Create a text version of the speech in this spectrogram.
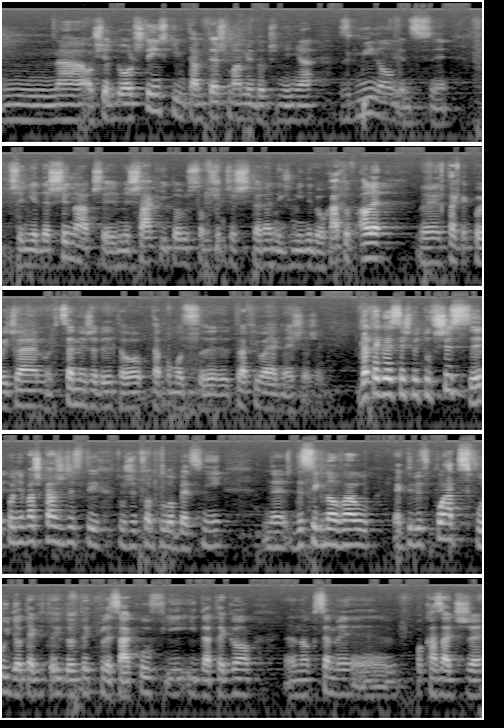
mm, na osiedlu olsztyńskim, tam też mamy do czynienia z gminą, więc e, czy Niedeszyna, czy Myszaki, to już są przecież tereny gminy Bełchatów, ale e, tak jak powiedziałem, chcemy, żeby to, ta pomoc e, trafiła jak najszerzej. Dlatego jesteśmy tu wszyscy, ponieważ każdy z tych, którzy są tu obecni, e, desygnował jak gdyby wkład swój do tych, do tych plecaków i, i dlatego e, no, chcemy pokazać, że,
